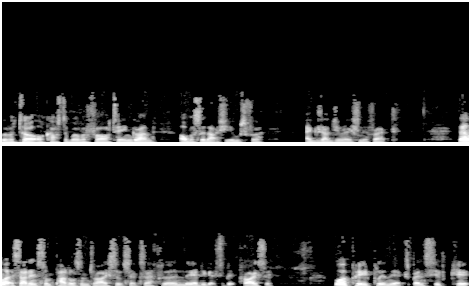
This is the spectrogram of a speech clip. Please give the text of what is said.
with a total cost of over 14 grand. Obviously, that's used for exaggeration effect. Then let's add in some paddles and dry suits, etc., and the eddy gets a bit pricey. Were people in the expensive kit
